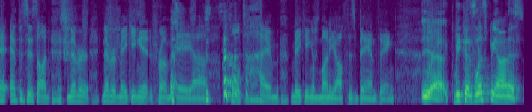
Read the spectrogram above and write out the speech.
Emphasis on never, never making it from a uh, full time making money off this band thing. Yeah, because let's be honest,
